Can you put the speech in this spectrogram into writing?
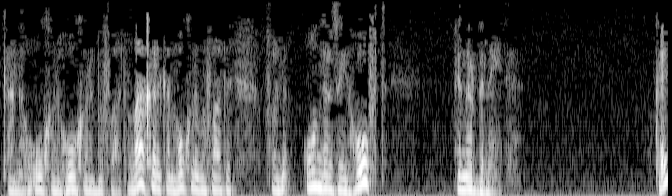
kan hogere, hogere bevatten. Lagere kan hogere bevatten van onder zijn hoofd en naar beneden. Oké?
